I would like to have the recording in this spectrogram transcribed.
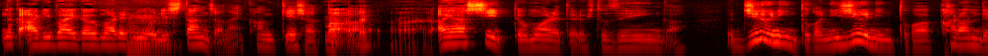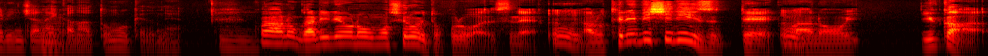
なんかアリバイが生まれるようにしたんじゃない、関係者っていうか、まあね。はい怪しいって思われてる人全員が。10人とか20人とか絡んでるんじゃないかなと思うけどね、これあのガリレオの面白いところはですね、あのテレビシリーズって、あの湯川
